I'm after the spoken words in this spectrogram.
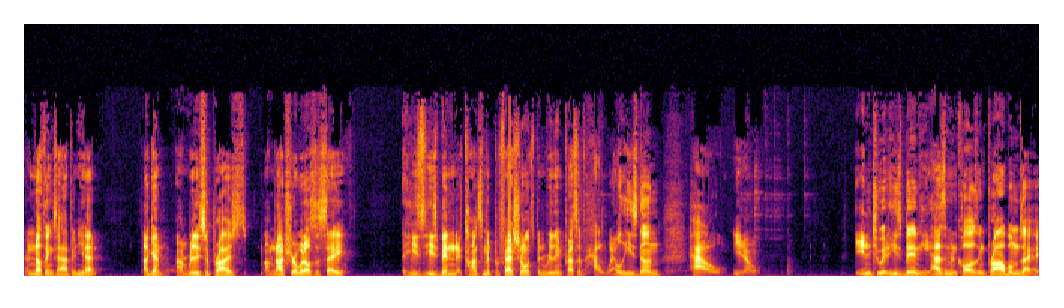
and nothing's happened yet. Again, I'm really surprised. I'm not sure what else to say he's he's been a consummate professional. It's been really impressive how well he's done, how you know into it he's been. He hasn't been causing problems I,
